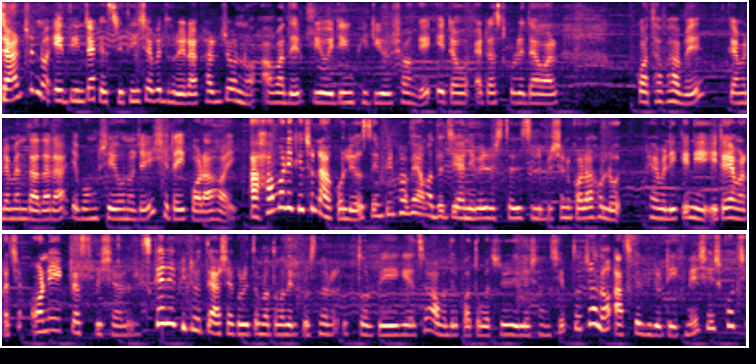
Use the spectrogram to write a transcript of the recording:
যার জন্য এই দিনটাকে স্মৃতি হিসাবে ধরে রাখার জন্য আমাদের প্রি ওয়েডিং ভিডিওর সঙ্গে এটাও অ্যাটাচ করে দেওয়ার কথা ভাবে ক্যামেরাম্যান দাদারা এবং সেই অনুযায়ী সেটাই করা হয়। আহামরি কিছু না করলেও সিম্পলভাবে আমাদের যে অ্যানিভার্সারি সেলিব্রেশন করা হলো ফ্যামিলিকে নিয়ে, এটাই আমার কাছে অনেকটা স্পেশাল আজকের এই ভিডিওতে আশা করি তোমরা তোমাদের প্রশ্নের উত্তর পেয়ে গিয়েছো আমাদের কত বছরের রিলেশনশিপ তো চলো, আজকের ভিডিওটি এখানে শেষ করছি।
